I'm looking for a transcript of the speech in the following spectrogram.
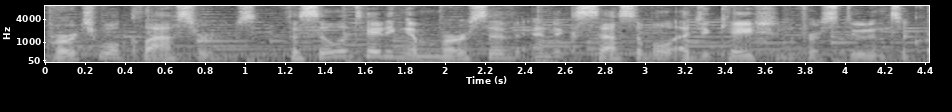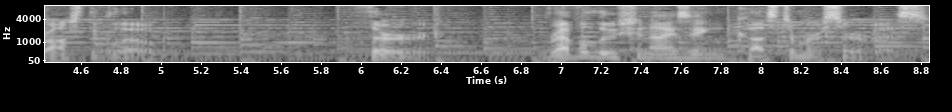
virtual classrooms, facilitating immersive and accessible education for students across the globe. Third, revolutionizing customer service.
